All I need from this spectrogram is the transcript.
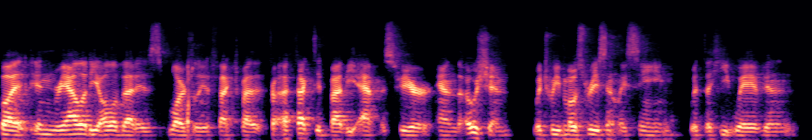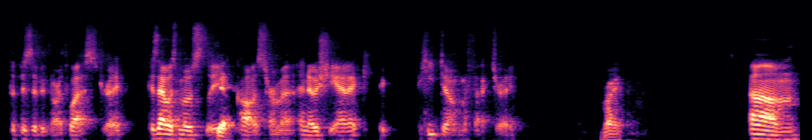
but in reality, all of that is largely affected by, affected by the atmosphere and the ocean, which we've most recently seen with the heat wave in the Pacific Northwest, right? Because that was mostly yeah. caused from a, an oceanic heat dome effect, right? Right. Um,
